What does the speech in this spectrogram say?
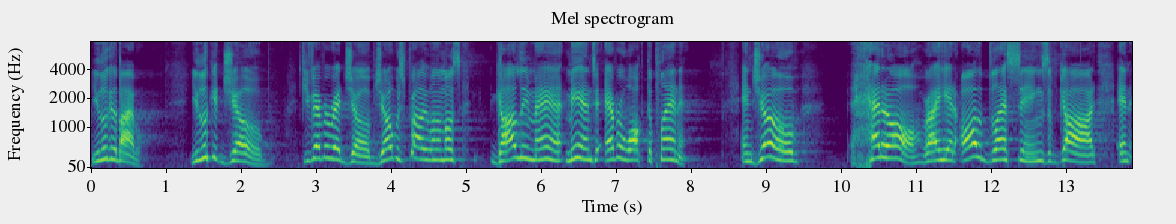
You look at the Bible. You look at Job. If you've ever read Job, Job was probably one of the most godly man, men to ever walk the planet. And Job had it all, right? He had all the blessings of God, and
